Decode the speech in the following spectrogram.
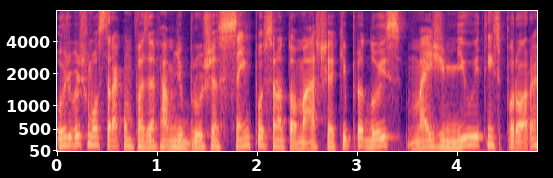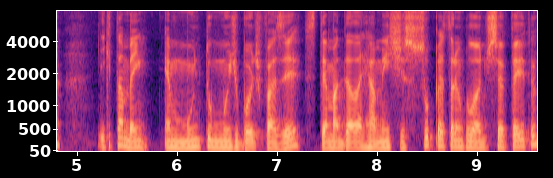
Hoje eu vou te mostrar como fazer a farm de bruxa 100% automática que produz mais de mil itens por hora e que também é muito, muito boa de fazer. O sistema dela é realmente super tranquilo de ser feito.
